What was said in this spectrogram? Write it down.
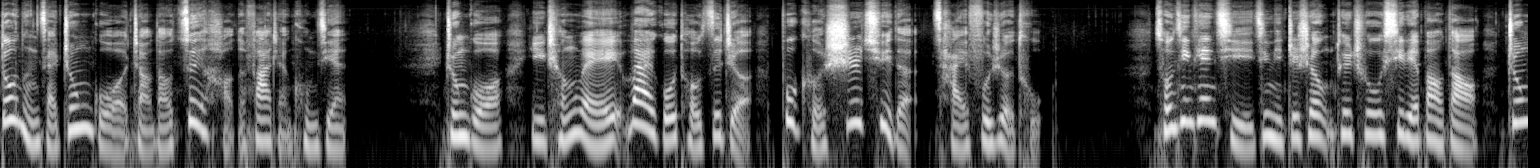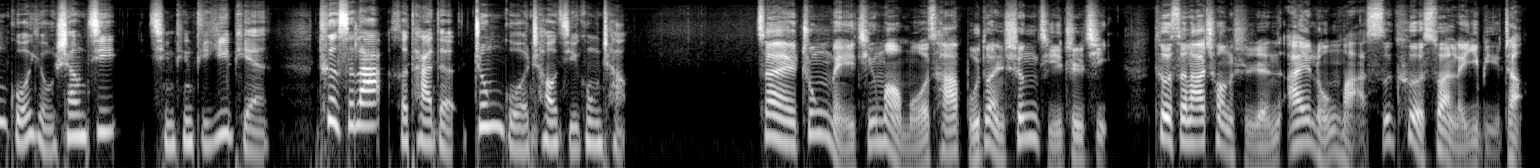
都能在中国找到最好的发展空间。中国已成为外国投资者不可失去的财富热土。从今天起，经济之声推出系列报道《中国有商机》，请听第一篇：特斯拉和他的中国超级工厂。在中美经贸摩擦不断升级之际，特斯拉创始人埃隆·马斯克算了一笔账。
